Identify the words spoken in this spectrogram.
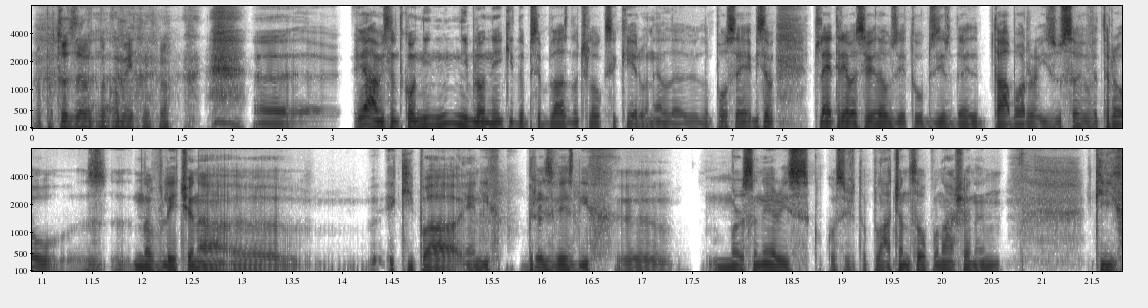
No, pa tudi zaradi nogometnih. No. Ja, mislim, tako ni, ni bilo neki, da bi se blazno človek sekiral. ne. Le- Lepo se je, mislim, tle je treba seveda vzeti v obzir, da je tabor iz vseh vetrov z- navlečena uh, ekipa enih brezvezdnih uh, mercenaries, kako se že to plačancev ponaša. Ne? Ki jih,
